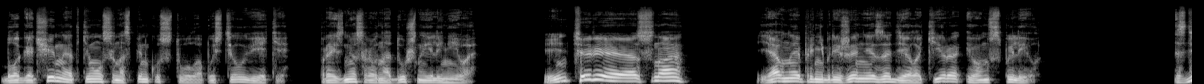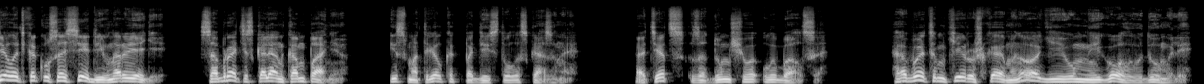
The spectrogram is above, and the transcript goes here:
Благочинный откинулся на спинку стула, опустил веки произнес равнодушно и лениво. «Интересно». Явное пренебрежение задело Кира, и он вспылил. «Сделать, как у соседей в Норвегии. Собрать из колян компанию». И смотрел, как подействовало сказанное. Отец задумчиво улыбался. «Об этом, Кирушка, многие умные головы думали.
